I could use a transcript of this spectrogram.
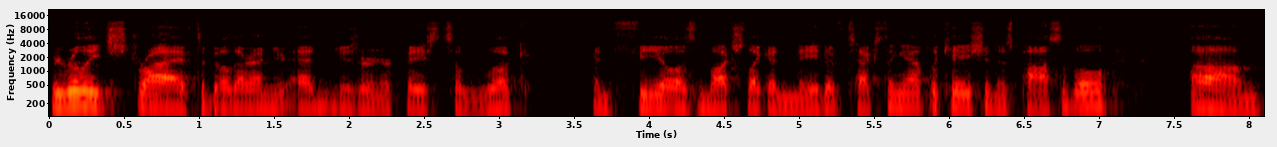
We really strive to build our end, end user interface to look and feel as much like a native texting application as possible. Um,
